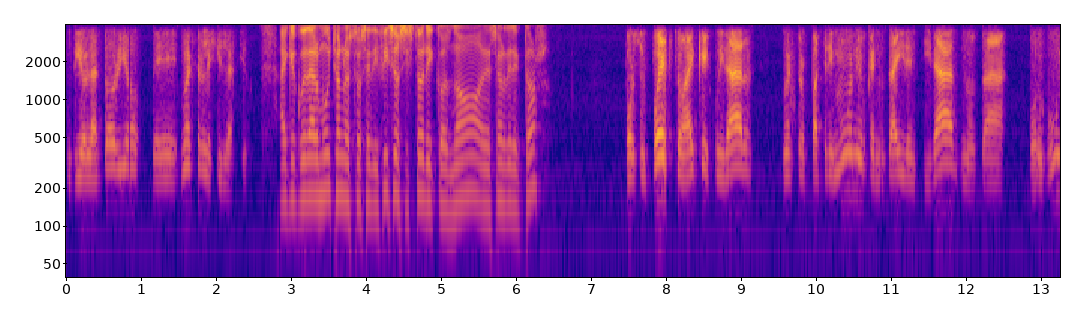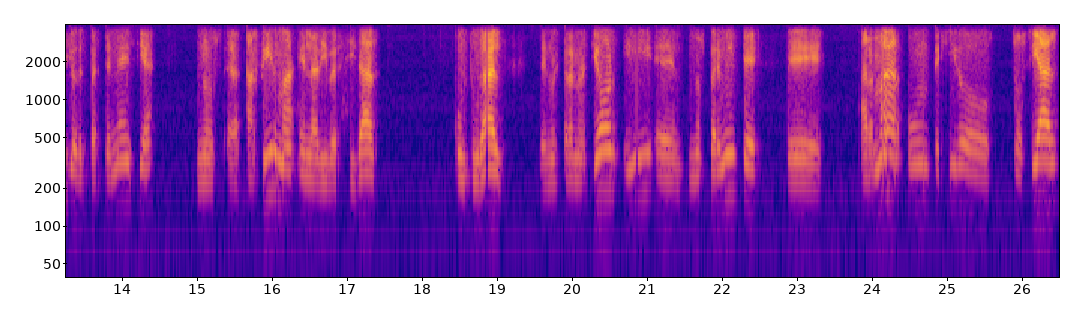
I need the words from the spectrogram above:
violatorio de nuestra legislación. Hay que cuidar mucho nuestros edificios históricos, ¿no, eh, señor director? Por supuesto, hay que cuidar nuestro patrimonio que nos da identidad, nos da orgullo de pertenencia, nos eh, afirma en la diversidad cultural de nuestra nación y eh, nos permite armar un tejido social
